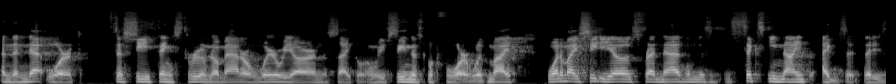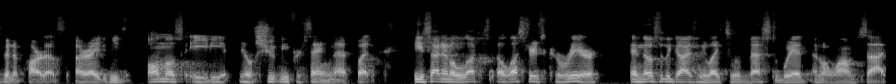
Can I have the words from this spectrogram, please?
and the network to see things through no matter where we are in the cycle. And we've seen this before with my one of my CEOs, Fred Nasm. This is the 69th exit that he's been a part of. All right. He's almost 80. He'll shoot me for saying that, but he's had an illustrious career. And those are the guys we like to invest with and alongside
